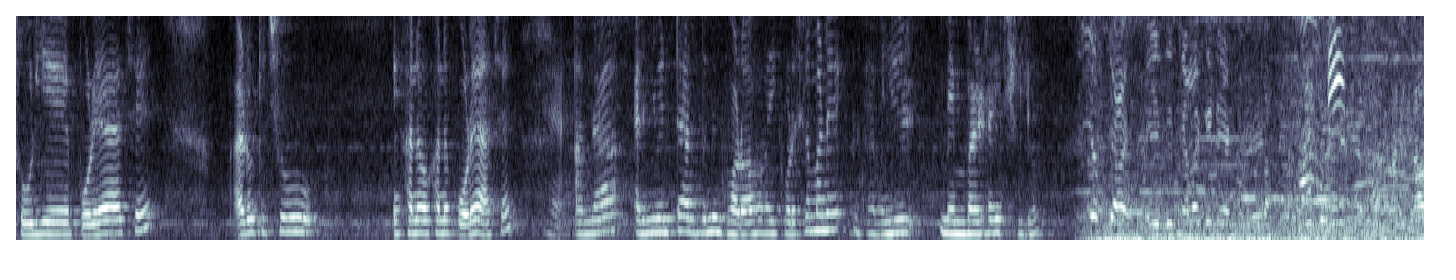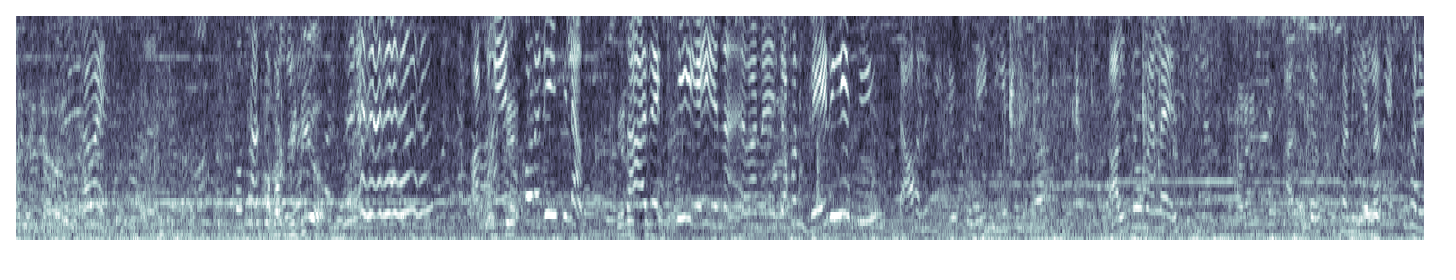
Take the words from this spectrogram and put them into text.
ছড়িয়ে পড়ে আছে। আরও কিছু এখানে ওখানে পড়ে আছে। হ্যাঁ। আমরা অ্যারেঞ্জমেন্টটা একদমই ঘরোয়াভাবেই করেছিলাম মানে ফ্যামিলির মেম্বারটাই ছিল। কোথায় আছে করে দিয়েছিলাম। তা দেখছি এই মানে যখন বেরিয়েছি তাহলে ভিডিও করেই নিয়েছি কালকেও মেলা এসেছিলাম। আজকে একটুখানি এলাম একটুখানি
